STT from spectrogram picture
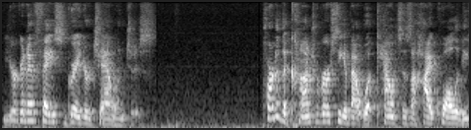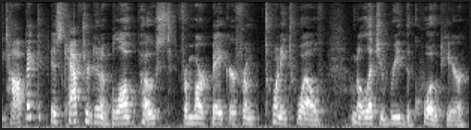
you're going to face greater challenges. Part of the controversy about what counts as a high quality topic is captured in a blog post from Mark Baker from 2012. I'm going to let you read the quote here.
